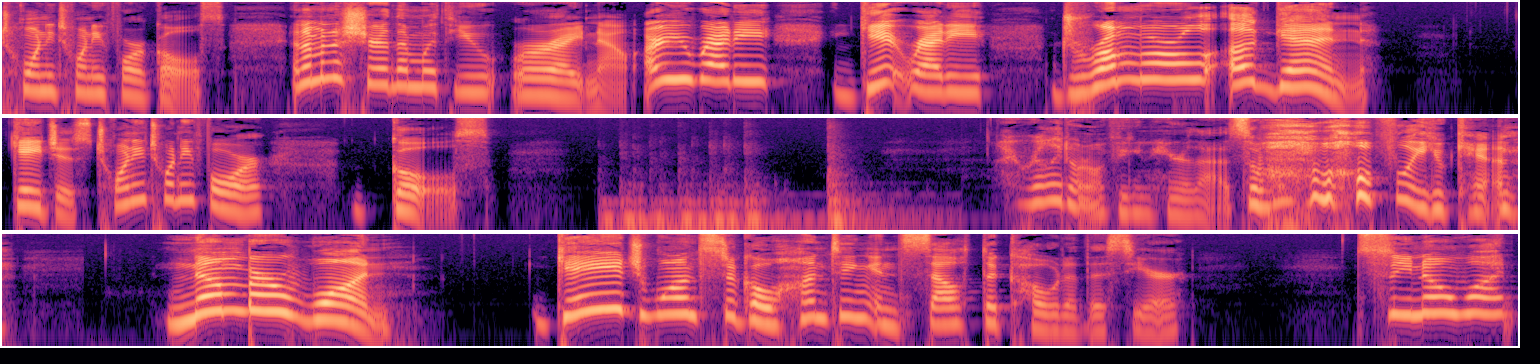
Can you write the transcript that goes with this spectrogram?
2024 goals, and I'm going to share them with you right now. Are you ready? Get ready. Drumroll again. Gauge's 2024 goals. I really don't know if you can hear that, so hopefully you can. Number one, Gauge wants to go hunting in South Dakota this year. So, you know what?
